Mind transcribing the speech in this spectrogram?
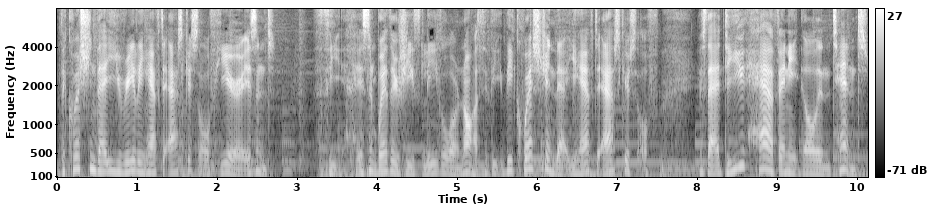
the question that you really have to ask yourself here isn't the isn't whether she's legal or not. The, the question that you have to ask yourself is that do you have any ill intent?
